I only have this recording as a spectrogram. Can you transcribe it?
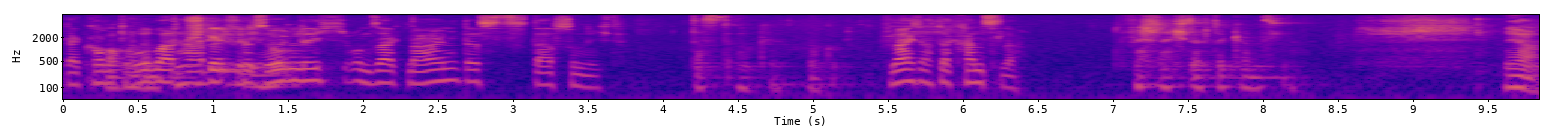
Da kommt dann Robert Habeck persönlich und sagt, nein, das darfst du nicht. das? Okay, na gut. Vielleicht auch der Kanzler. Vielleicht auch der Kanzler. Ja.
